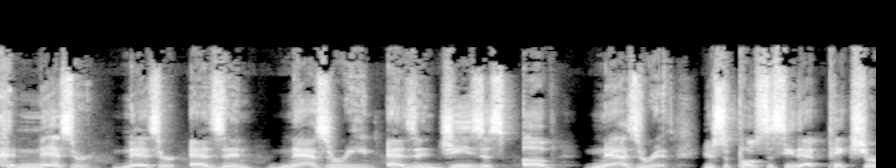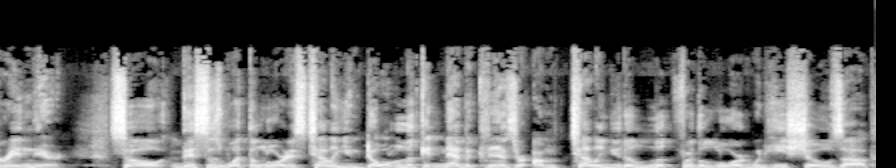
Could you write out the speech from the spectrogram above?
Nebuchadnezzar, Nezer, as in Nazarene, as in Jesus of Nazareth. You're supposed to see that picture in there. So this is what the Lord is telling you. Don't look at Nebuchadnezzar. I'm telling you to look for the Lord when he shows up.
